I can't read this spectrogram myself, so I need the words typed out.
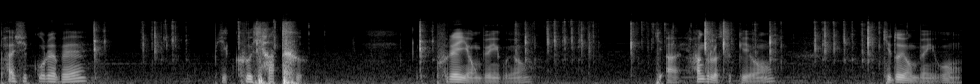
89렙의 비크 샤트 프레이 용병이고요 기- 아 한글로 쓸게요. 기도 용병이고.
